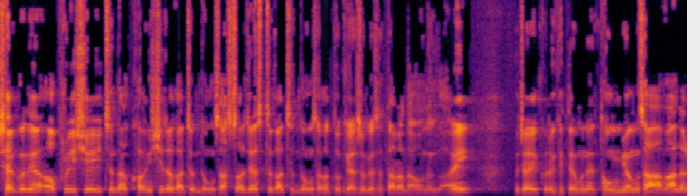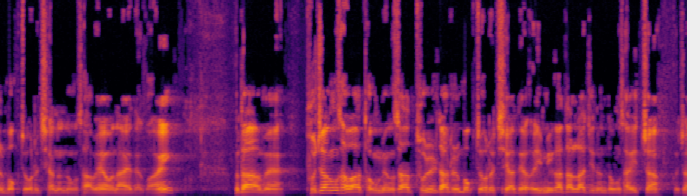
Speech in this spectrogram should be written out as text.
최근에 appreciate나 consider 같은 동사, suggest 같은 동사가 또 계속해서 따라 나오는 거. 이? 그죠? 그렇기 때문에 동명사만을 목적으로 취하는 동사 외워놔야 되고. 그 다음에 부정사와 동명사 둘 다를 목적으로 취해야 돼 의미가 달라지는 동사 있죠? 그죠?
